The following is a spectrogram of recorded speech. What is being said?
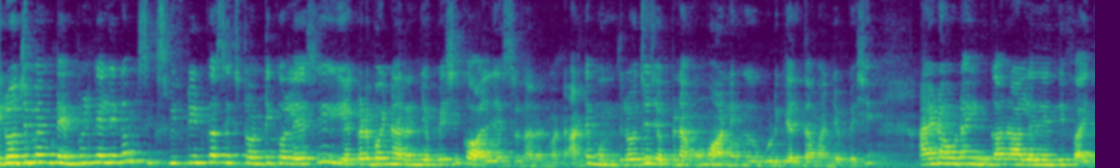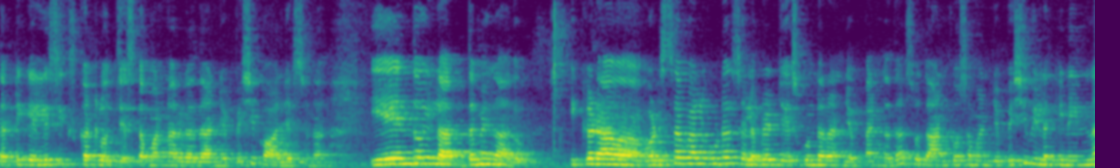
ఈరోజు మేము టెంపుల్కి వెళ్ళినాం. సిక్స్ ఫిఫ్టీన్కో సిక్స్ ట్వంటీకో లేసి ఎక్కడ పోయినారని చెప్పేసి కాల్ చేస్తున్నారనమాట అంటే ముందు రోజే చెప్పినాము మార్నింగ్ గుడికి వెళ్తామని చెప్పేసి. అయినా కూడా ఇంకా రాలేదేంది? ఫైవ్ థర్టీకి వెళ్ళి సిక్స్ కట్లు వచ్చేస్తామన్నారు కదా అని చెప్పేసి కాల్ చేస్తున్నారు. ఏందో ఇలా అర్థమే కాదు. ఇక్కడ వరుస వాళ్ళు కూడా సెలబ్రేట్ చేసుకుంటారని చెప్పాను కదా సో దానికోసం అని చెప్పేసి వీళ్ళకి నిన్న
